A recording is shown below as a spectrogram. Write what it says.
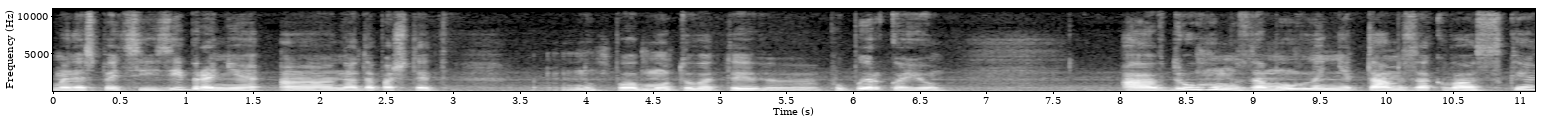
в мене спеції зібрані, а треба паштет ну, пообмотувати е, пупиркою. А в другому замовленні там закваски.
